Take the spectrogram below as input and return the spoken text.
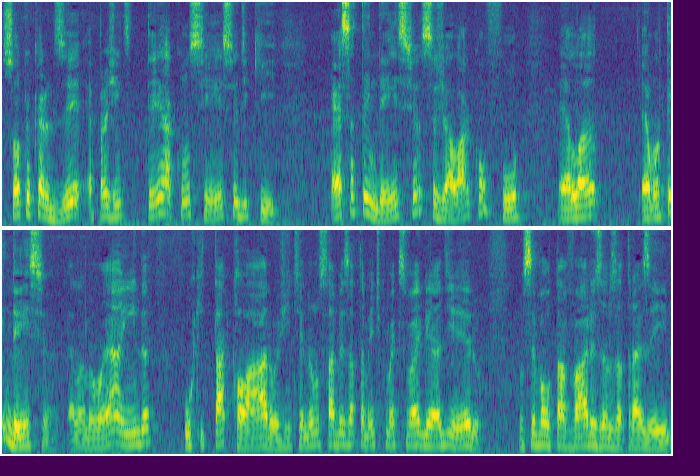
Só que eu quero dizer é para a gente ter a consciência de que essa tendência, seja lá qual for, ela é uma tendência. Ela não é ainda o que está claro. A gente ainda não sabe exatamente como é que você vai ganhar dinheiro. Você voltar vários anos atrás aí,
